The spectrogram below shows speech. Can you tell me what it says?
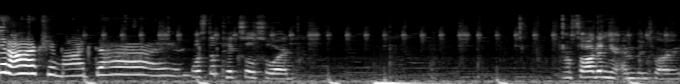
And I actually might die. What's the pixel sword? I saw it in your inventory.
